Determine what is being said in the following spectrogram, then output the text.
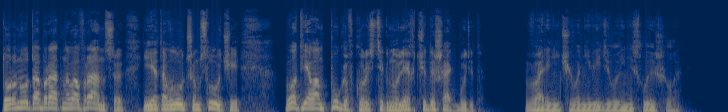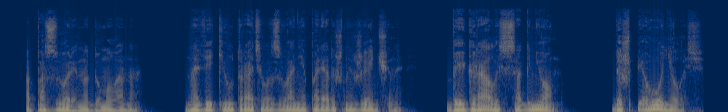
Турнут обратно во Францию, и это в лучшем случае. Вот я вам пуговку расстегну, легче дышать будет». Варя ничего не видела и не слышала. Опозоренно, думала она, навеки утратила звание порядочной женщины, доигралась с огнем, дошпионилась.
